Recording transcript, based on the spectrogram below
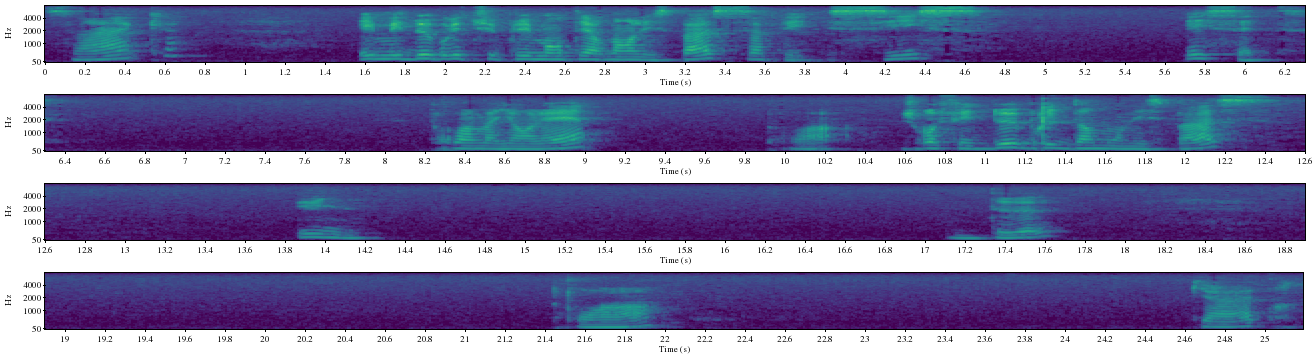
5. Et mes deux brides supplémentaires dans l'espace, ça fait 6 et 7. 3 mailles en l'air. 3. Je refais deux brides dans mon espace. 1, 2, 3, 4,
